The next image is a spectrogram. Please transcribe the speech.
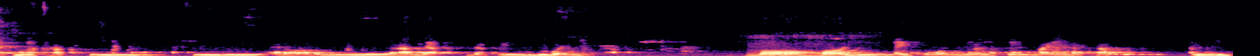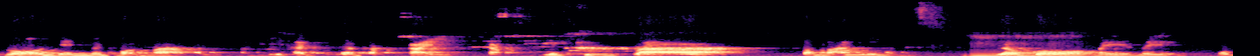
กดีครับที่ที่เอ่อมีเนื้อแบบแบบนี้ด้วยนะครับ ก็ก็อยู่ในตัวเมืองเชียงใหม่นะครับ อันนี้ก็เน้นไว้ก่อนว่ามันมันมีแต่เนื้อกับไก่กับลูกชิ้นปลาประมาณนี้นะอืมแล้วก็ไม่ไม่ผม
